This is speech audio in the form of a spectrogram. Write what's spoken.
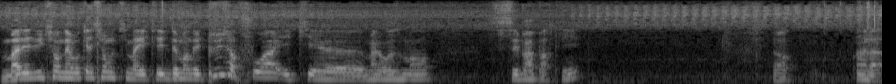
Malédiction d'invocation qui m'a été demandé plusieurs fois et qui euh, malheureusement c'est pas parti. Alors voilà,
